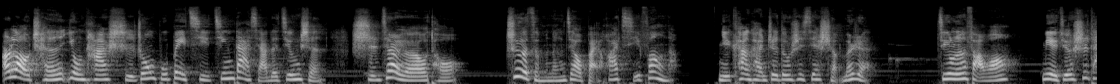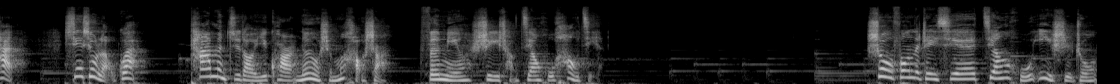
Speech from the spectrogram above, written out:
而老陈用他始终不背弃金大侠的精神，使劲摇摇头，这怎么能叫百花齐放呢？你看看这都是些什么人？金轮法王、灭绝师太、星宿老怪，他们聚到一块儿能有什么好事儿？分明是一场江湖浩劫。受封的这些江湖义士中，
